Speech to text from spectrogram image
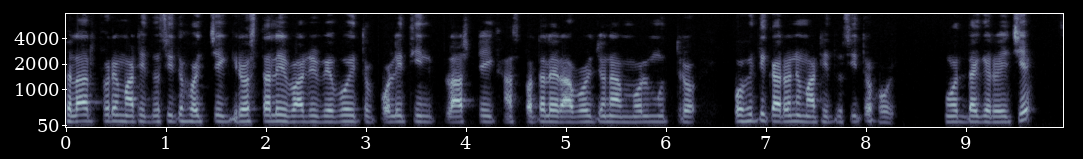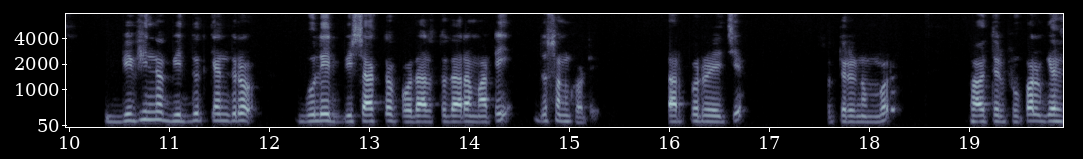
ফেলার পরে মাটি দূষিত হচ্ছে। গৃহস্থালির বাড়ির ব্যবহৃত পলিথিন, প্লাস্টিক, হাসপাতালের আবর্জনা, মলমূত্র প্রভৃতি কারণে মাটি দূষিত হয়। মোট রয়েছে। বিভিন্ন বিদ্যুৎ কেন্দ্রগুলির বিষাক্ত পদার্থ দ্বারা মাটি দূষণ ঘটে। তারপর রয়েছে সতেরো নম্বর। ভারতের ভূপাল গ্যাস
